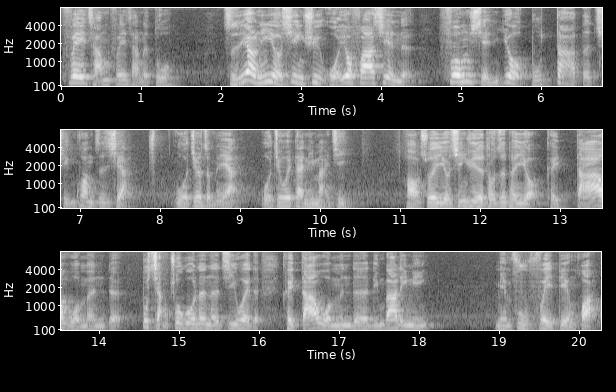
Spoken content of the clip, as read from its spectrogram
非常非常的多。只要你有兴趣，我又发现了风险又不大的情况之下，我就怎么样？我就会带你买进。好，所以有兴趣的投资朋友可以打我们的，不想错过任何机会的，可以打我们的零八零零免付费电话。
